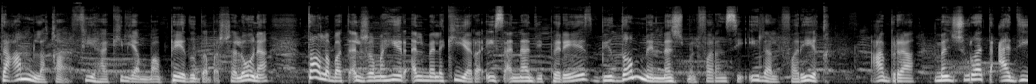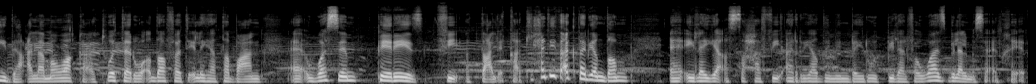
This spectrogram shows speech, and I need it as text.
تعملق فيها كيليان مبابي ضد برشلونة طالبت الجماهير الملكية رئيس النادي بيريز بضم النجم الفرنسي إلى الفريق. عبر منشورات عديدة على مواقع تويتر وأضافت إليها طبعا آه، وسم بيريز في التعليقات. الحديث أكثر ينضم إلي الصحفي الرياضي من بيروت بلال فواز. بلال مساء الخير.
